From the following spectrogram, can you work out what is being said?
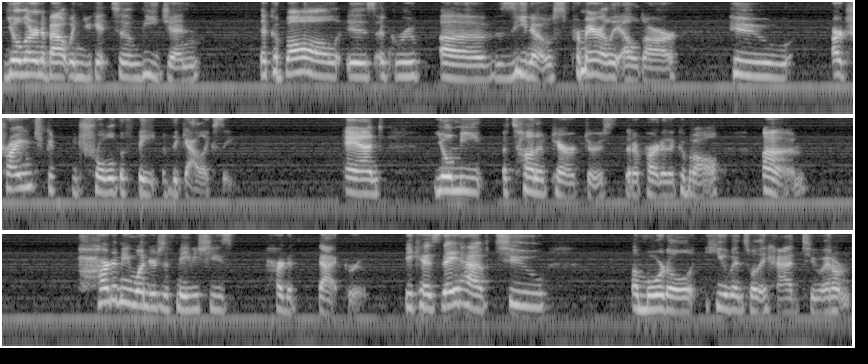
you'll learn about when you get to Legion. The Cabal is a group of Xenos, primarily Eldar, who are trying to control the fate of the galaxy. And you'll meet a ton of characters that are part of the Cabal. Um, part of me wonders if maybe she's part of that group because they have two immortal humans. Well, they had two. I don't.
